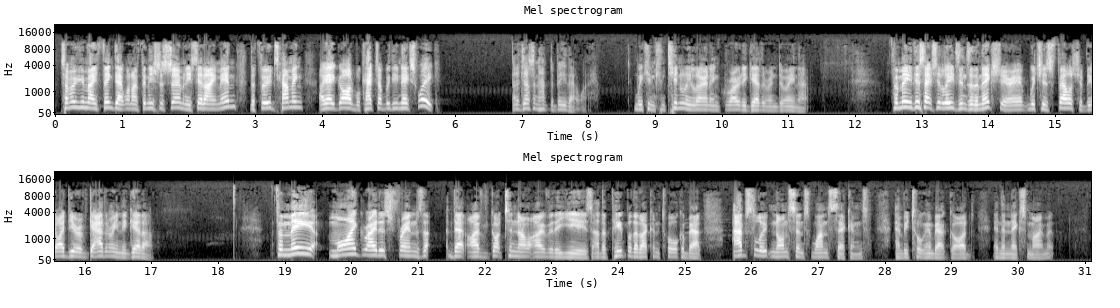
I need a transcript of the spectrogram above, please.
Some of you may think that when I finish the sermon, he said, Amen, the food's coming. Okay, God, we'll catch up with you next week. But it doesn't have to be that way. We can continually learn and grow together in doing that. For me, this actually leads into the next area, which is fellowship, the idea of gathering together. For me, my greatest friends that, that I've got to know over the years are the people that I can talk about absolute nonsense one second and be talking about God in the next moment.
